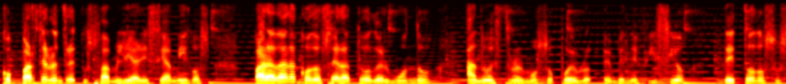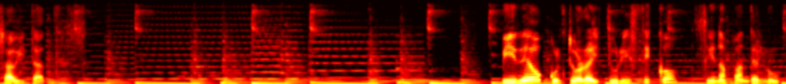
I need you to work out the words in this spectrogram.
compártelo entre tus familiares y amigos para dar a conocer a todo el mundo a nuestro hermoso pueblo en beneficio de todos sus habitantes. Video cultural y turístico sin afán de lucro.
